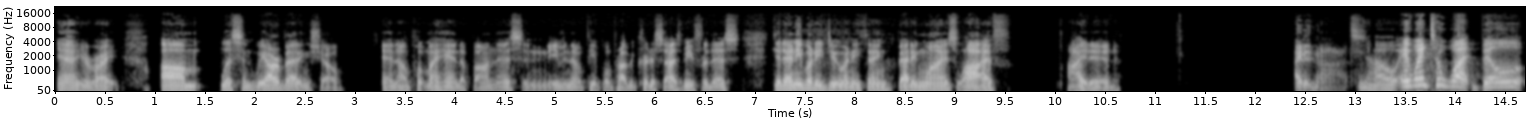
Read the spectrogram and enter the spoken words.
yeah, you're right. Um, listen, we are a betting show, and I'll put my hand up on this. And even though people probably criticize me for this, did anybody do anything betting wise live? I did. I did not. No, it went to what? Bill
